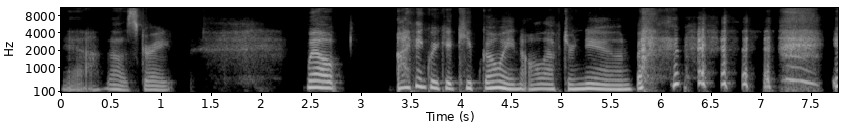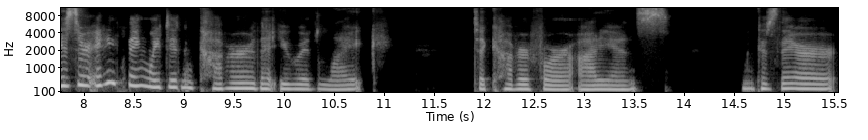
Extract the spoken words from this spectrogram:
Yeah, that was great. Well, I think we could keep going all afternoon, but is there anything we didn't cover that you would like to cover for our audience? Because there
